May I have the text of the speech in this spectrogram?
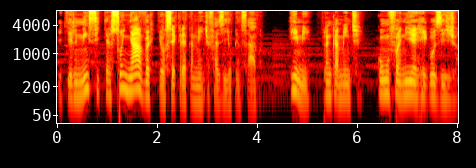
e que ele nem sequer sonhava que eu secretamente fazia ou pensava. Ri-me, francamente, com ufania e regozijo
